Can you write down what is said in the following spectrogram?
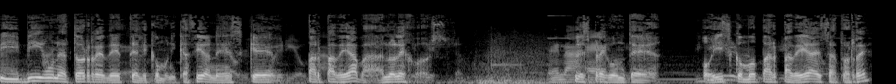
y vi una torre de telecomunicaciones que parpadeaba a lo lejos. Les pregunté, ¿oís cómo parpadea esa torre?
